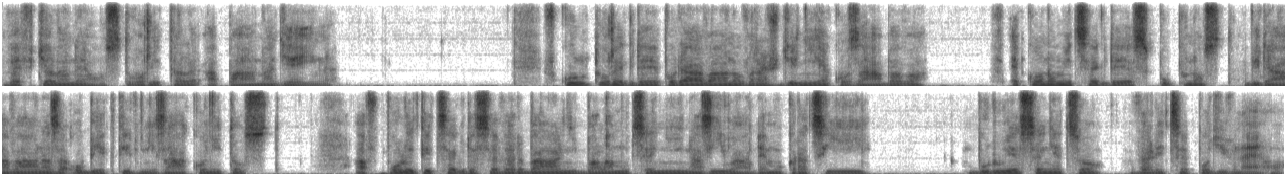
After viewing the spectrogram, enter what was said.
ve vtěleného stvořitele a pána dějin. V kultuře, kde je podáváno vraždění jako zábava, v ekonomice, kde je spupnost vydávána za objektivní zákonitost a v politice, kde se verbální balamucení nazývá demokracií, buduje se něco velice podivného.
